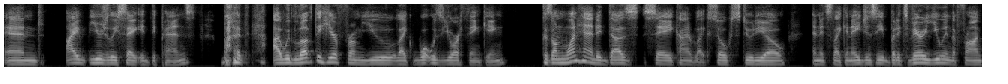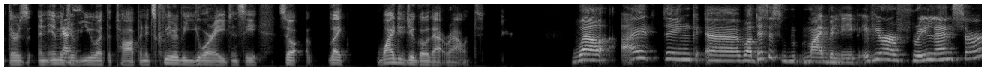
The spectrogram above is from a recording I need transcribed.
And i usually say it depends but i would love to hear from you like what was your thinking? Because on one hand it does say kind of like Soaked studio and it's like an agency, but it's very you in the front. There's an image yes. of you at the top, and it's clearly your agency. So, like, why did you go that route? Well, I think, uh, well, this is my belief. If you're a freelancer,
